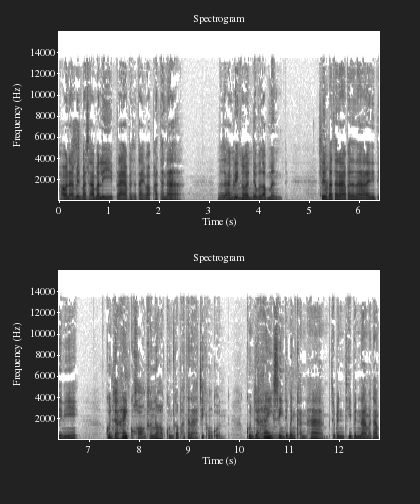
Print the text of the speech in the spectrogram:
ภาวนาเป็นภาษาบาลีแปลภาษาไทยว่าพัฒนา ภาษาอังกฤษเขาว่า development ซึ่งพัฒนาพัฒนาอะไรในที่นี้ คุณจะให้ของข้างนอก คุณก็พัฒนาจิตของคุณ คุณจะให้สิ่งที่เป็นขันธ์ห้าจะเป็นที่เป็นนามธรรม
